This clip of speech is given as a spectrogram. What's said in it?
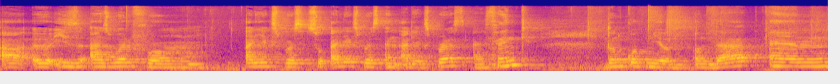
uh, uh, is as well from AliExpress. So AliExpress and AliExpress I think don't quote me on, that and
